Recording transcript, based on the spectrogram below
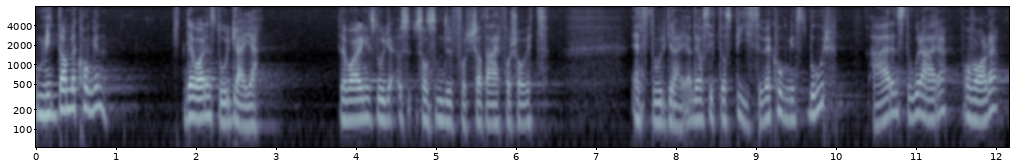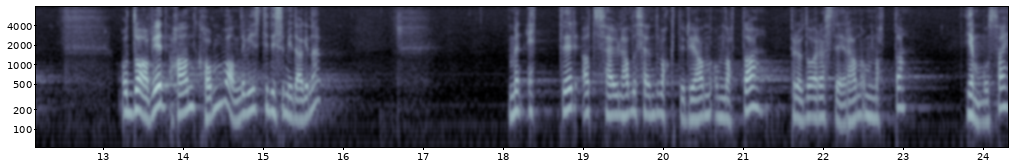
Og middag med kongen, det var en stor greie. Det var en stor greie, Sånn som du fortsatt er, for så vidt. En stor greie. Det å sitte og spise ved kongens bord er en stor ære, og var det. Og David han kom vanligvis til disse middagene. Men etter at Saul hadde sendt vakter til han om natta, prøvde å arrestere han om natta hjemme hos seg,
